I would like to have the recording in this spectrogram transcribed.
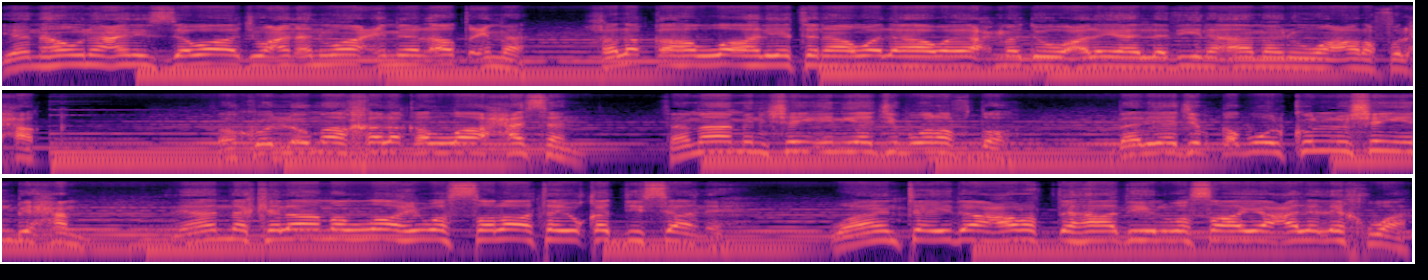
ينهون عن الزواج وعن أنواع من الأطعمة. خلقها الله ليتناولها ويحمده عليها الذين آمنوا وعرفوا الحق. فكل ما خلق الله حسن فما من شيء يجب رفضه بل يجب قبول كل شيء بحمد لأن كلام الله والصلاة يقدسانه. وأنت إذا عرضت هذه الوصايا على الإخوة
